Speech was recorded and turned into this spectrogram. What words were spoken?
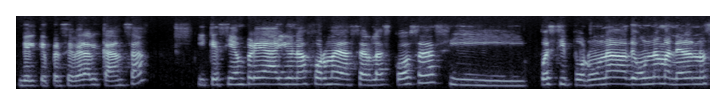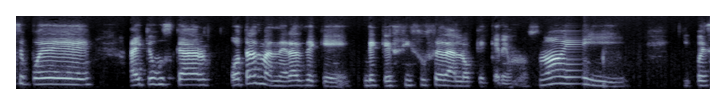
del que persevera alcanza y que siempre hay una forma de hacer las cosas y pues si por una de una manera no se puede hay que buscar otras maneras de que, de que sí suceda lo que queremos, ¿no? Y, pues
